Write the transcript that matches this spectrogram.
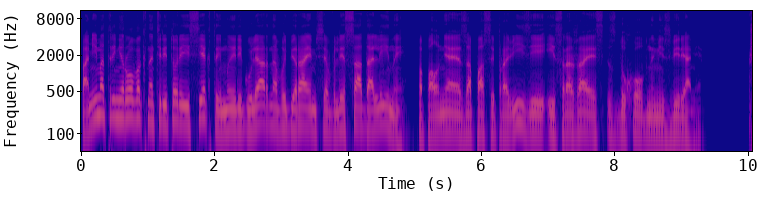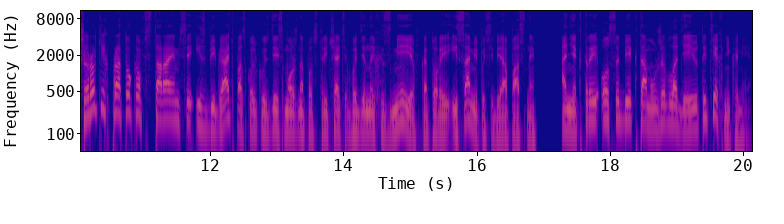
Помимо тренировок на территории секты, мы регулярно выбираемся в леса долины, пополняя запасы провизии и сражаясь с духовными зверями. Широких протоков стараемся избегать, поскольку здесь можно повстречать водяных змеев, которые и сами по себе опасны, а некоторые особи к тому же владеют и техниками.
